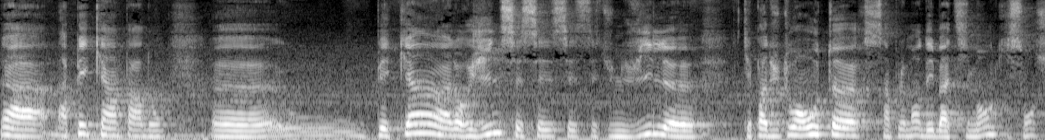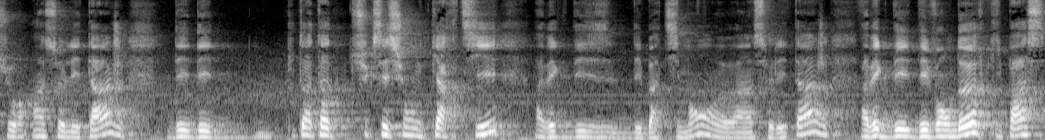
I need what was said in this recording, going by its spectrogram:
à, Pékin, pardon. Pékin, à l'origine, c'est une ville qui n'est pas du tout en hauteur, c'est simplement des bâtiments qui sont sur un seul étage, tout un tas de successions de quartiers avec des, bâtiments euh, à un seul étage, avec des, vendeurs qui passent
